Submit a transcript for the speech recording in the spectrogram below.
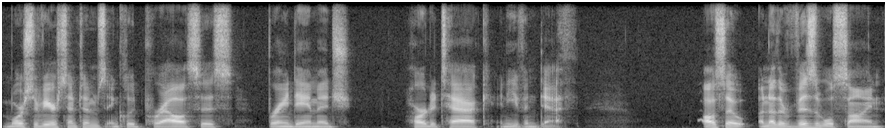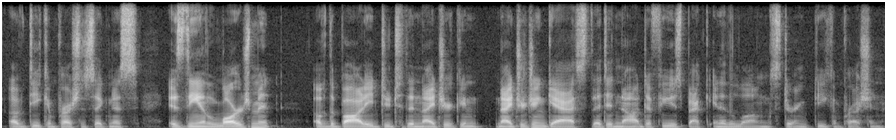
more severe symptoms include paralysis, brain damage, heart attack, and even death. Also, another visible sign of decompression sickness is the enlargement of the body due to the nitrogen, nitrogen gas that did not diffuse back into the lungs during decompression.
